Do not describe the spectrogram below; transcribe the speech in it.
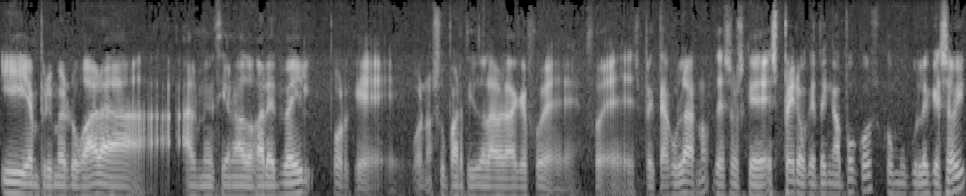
y en primer lugar a- al mencionado Gareth Bale porque bueno su partido la verdad que fue fue espectacular no de esos que espero que tenga pocos como culé que soy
